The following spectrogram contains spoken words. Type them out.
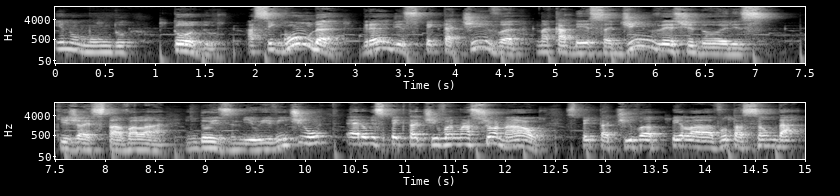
e no mundo todo. A segunda grande expectativa na cabeça de investidores que já estava lá em 2021 era uma expectativa nacional, expectativa pela votação da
